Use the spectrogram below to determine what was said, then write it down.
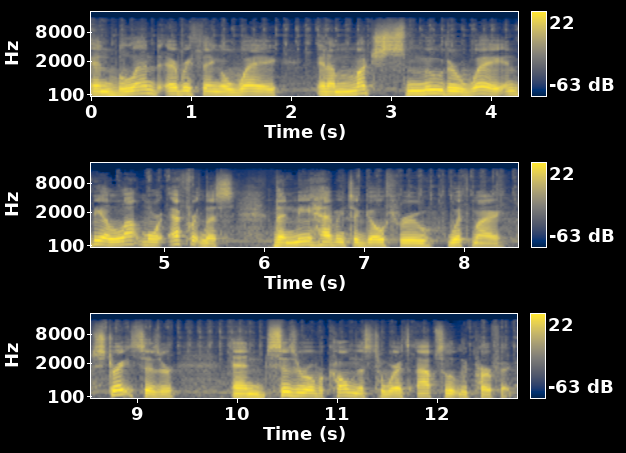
and blend everything away in a much smoother way and be a lot more effortless than me having to go through with my straight scissor and scissor over comb this to where it's absolutely perfect.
